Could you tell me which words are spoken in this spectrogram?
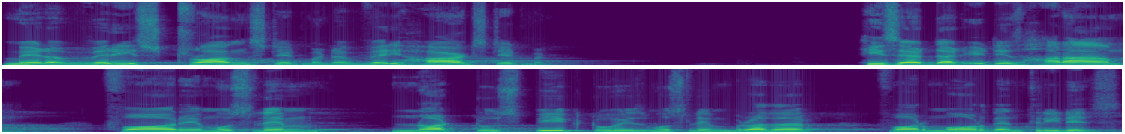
made a very strong statement, a very hard statement. He said that it is haram for a Muslim not to speak to his Muslim brother for more than three days.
